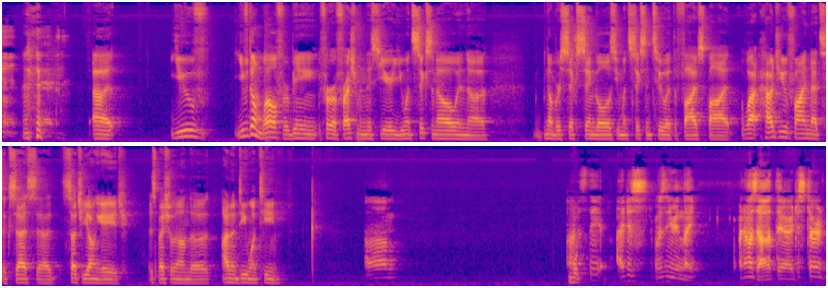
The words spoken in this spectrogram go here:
Uh, you've you've done well for being for a freshman this year. You went six and zero and uh, number six singles. You went six and two at the five spot. What? How would you find that success at such a young age, especially on the on a D one team? Um, honestly, I just wasn't even like when I was out there. I just started.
